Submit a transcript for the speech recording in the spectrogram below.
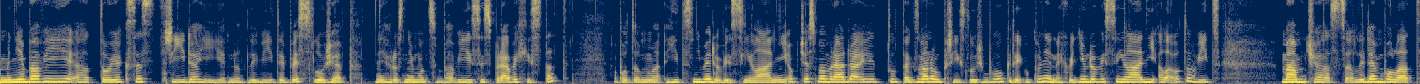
Mě baví to, jak se střídají jednotlivý typy služeb. Mě hrozně moc baví si zprávy chystat a potom jít s nimi do vysílání. Občas mám ráda i tu takzvanou příslužbu, kdy úplně nechodím do vysílání, ale o to víc mám čas lidem volat,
